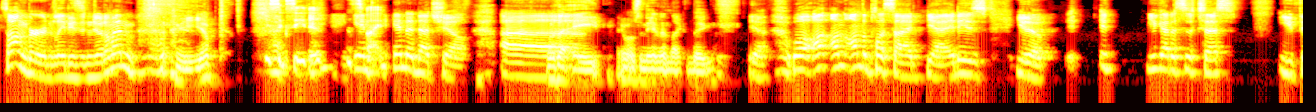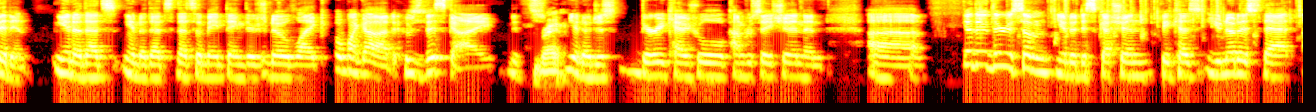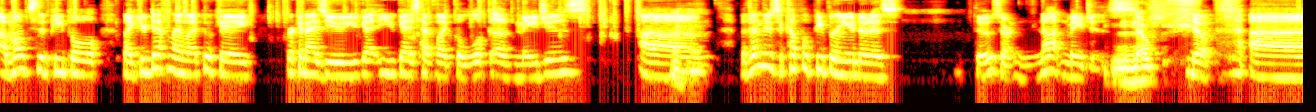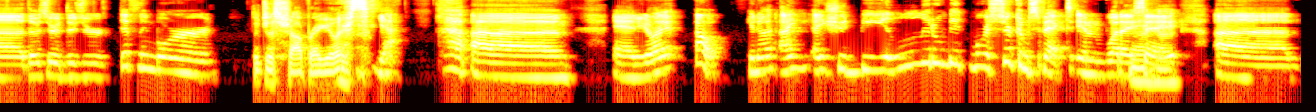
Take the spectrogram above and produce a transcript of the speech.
Songbird, ladies and gentlemen. yep You succeeded. It's in, fine. in a nutshell. Uh, with an eight it wasn't even like big Yeah. Well, on, on on the plus side, yeah, it is. You know, it, it you got a success, you fit in. You know, that's you know that's that's the main thing. There's no like, oh my god, who's this guy? It's Right. You know, just very casual conversation, and uh, yeah, there there is some you know discussion because you notice that amongst the people, like you're definitely like, okay, recognize you. You got you guys have like the look of mages. Um, Mhm. But then there's a couple people, and you notice those are not mages. nope No, uh, those are those are definitely more. they're just shop regulars Yeah, um, and you're like, oh, you know what? I I should be a little bit more circumspect in what I say. Um,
